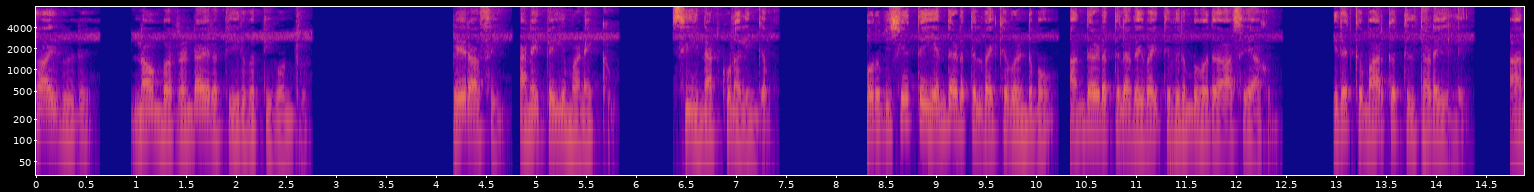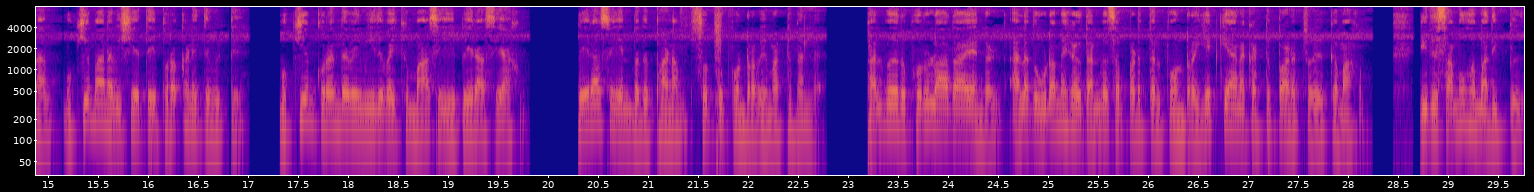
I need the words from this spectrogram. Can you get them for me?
தாய் வீடு நவம்பர் ரெண்டாயிரத்தி இருபத்தி ஒன்று. பேராசை அனைத்தையும் அணைக்கும். சி. நற்குணலிங்கம். ஒரு விஷயத்தை எந்த இடத்தில் வைக்க வேண்டுமோ அந்த இடத்தில் அதை வைத்து விரும்புவது ஆசையாகும். இதற்கு மார்க்கத்தில் தடையில்லை. ஆனால் முக்கியமான விஷயத்தை புறக்கணித்துவிட்டு முக்கியம் குறைந்தவை மீது வைக்கும் ஆசையை பேராசையாகும். பேராசை என்பது பணம் சொத்து போன்றவை மட்டுமல்ல. பல்வேறு பொருள் ஆதாயங்கள் அல்லது உடைமைகள் தன்வசப்படுத்தல் போன்ற இயற்கையான கட்டுப்பாடற்ற இயக்கமாகும். இது சமூக மதிப்பு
